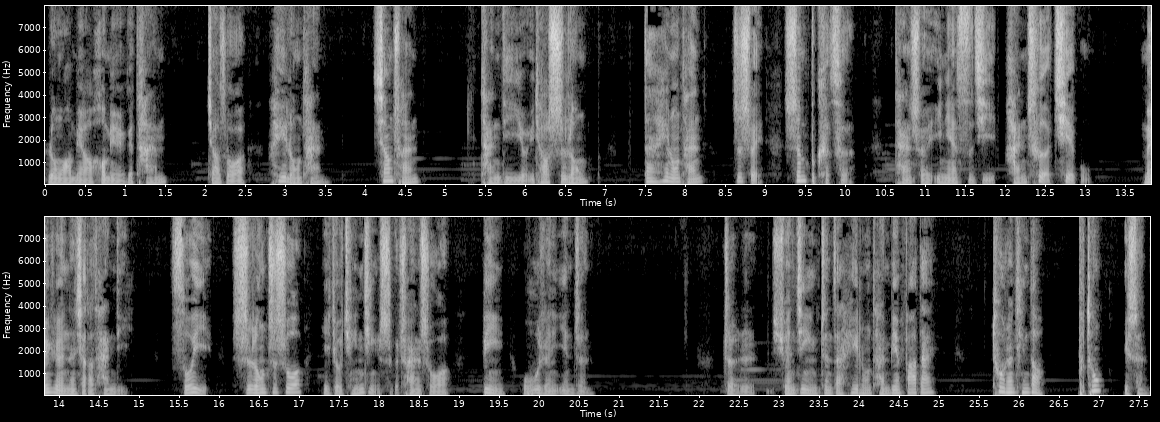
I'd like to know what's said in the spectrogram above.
龙王庙后面有一个潭，叫做黑龙潭。相传，潭底有一条石龙，但黑龙潭之水深不可测，潭水一年四季寒彻切骨，没人能下到潭底，所以石龙之说。也就仅仅是个传说，并无人验证。这日，玄镜正在黑龙潭边发呆，突然听到“扑通”一声，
